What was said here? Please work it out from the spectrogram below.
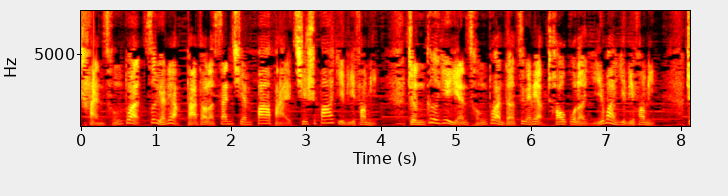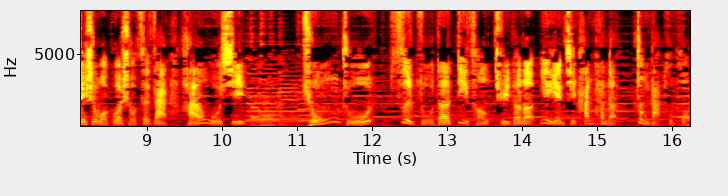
产层段资源量达到了三千八百七十八亿立方米，整个页岩层段的资源量超过了一万亿立方米。这是我国首次在寒武系琼竹。四组的地层取得了页岩气勘探的重大突破。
